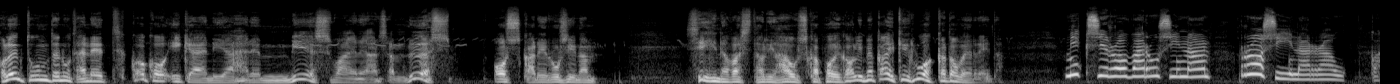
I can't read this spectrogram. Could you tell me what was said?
Olen tuntenut hänet koko ikäni ja hänen miesvainajansa myös, Oskari Rusinan. Siinä vasta oli hauska poika, olimme kaikki luokkatovereita. Miksi rova Rusina on Rosina Raukka?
